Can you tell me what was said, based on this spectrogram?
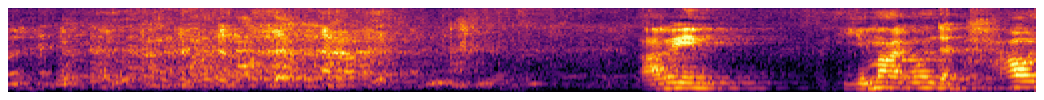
I mean, you might wonder, how,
